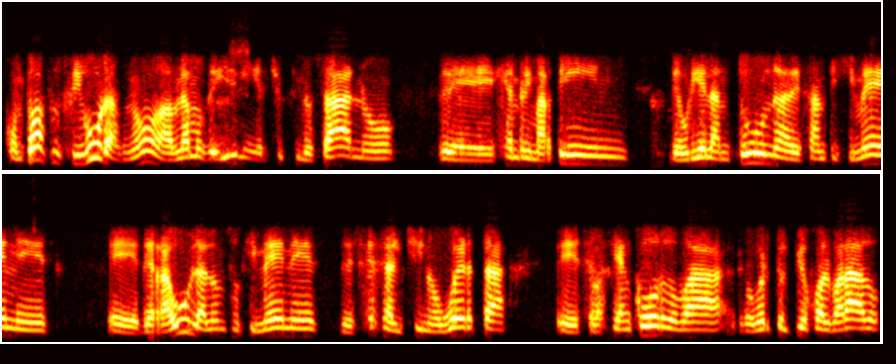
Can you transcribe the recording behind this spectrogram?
con todas sus figuras, ¿no? Hablamos de Irving, el Chucky Lozano, de Henry Martín, de Uriel Antuna, de Santi Jiménez, eh, de Raúl Alonso Jiménez, de César el Chino Huerta, eh, Sebastián Córdoba, Roberto el Piojo Alvarado,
